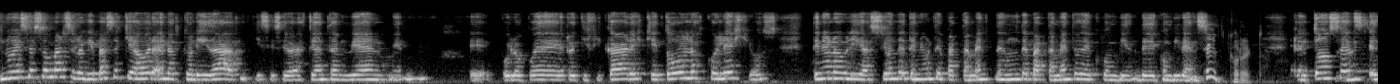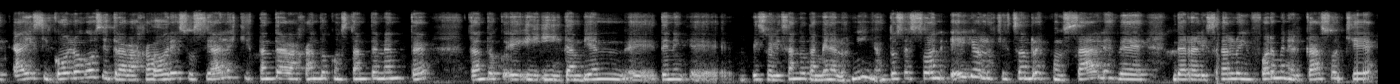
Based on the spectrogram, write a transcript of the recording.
no, es eso, Marce, lo que pasa es que ahora en la actualidad, y si Sebastián también eh, pues lo puede rectificar, es que todos los colegios tienen la obligación de tener un departamento, un departamento de, de convivencia. correcto. Entonces, eh, hay psicólogos y trabajadores sociales que están trabajando constantemente, tanto y, también eh, tienen, visualizando también a los niños. Entonces, son ellos los que son responsables de, de realizar los informes en el caso que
